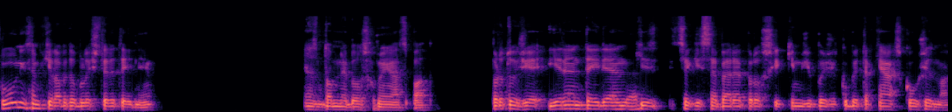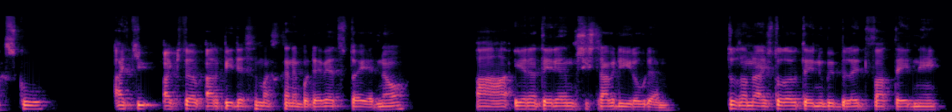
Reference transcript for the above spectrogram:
původně jsem chtěl, aby to byly 4 týdny. Já jsem tam nebyl schopný nějak spát. Protože jeden týden ti, se ti sebere prostě tím, že budeš jakoby tak nějak zkoušet maxku, ať, ať to je RP 10 maxka nebo 9, to je jedno, a jeden týden musíš strávit deloadem. To znamená, že tohle týdnu by byly dva týdny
